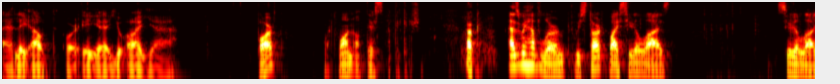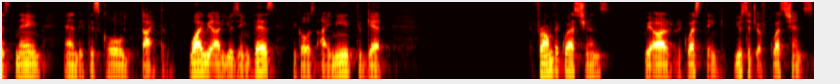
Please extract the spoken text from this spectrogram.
uh, layout or a UI uh, uh, part, part one of this application. Okay, as we have learned, we start by serialized serialized name and it is called title. Why we are using this? Because I need to get from the questions we are requesting usage of questions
